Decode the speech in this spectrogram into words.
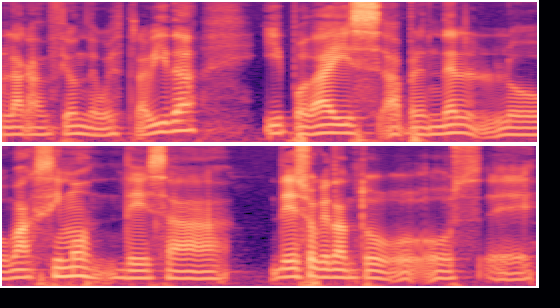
la canción de vuestra vida y podáis aprender lo máximo de esa de eso que tanto os, eh,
